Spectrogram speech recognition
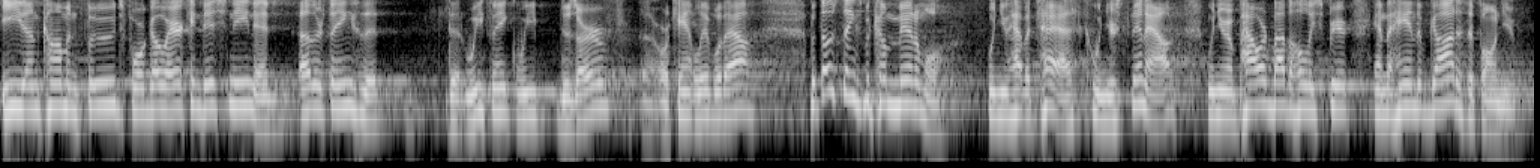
eat uncommon foods, forego air conditioning, and other things that, that we think we deserve uh, or can't live without. But those things become minimal when you have a task, when you're sent out, when you're empowered by the Holy Spirit and the hand of God is upon you.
